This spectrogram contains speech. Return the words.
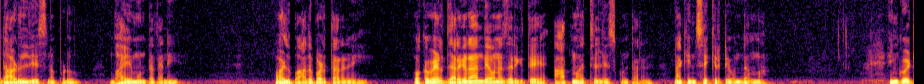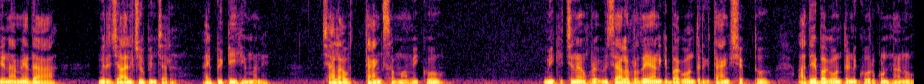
దాడులు చేసినప్పుడు భయం ఉంటుందని వాళ్ళు బాధపడతారని ఒకవేళ జరగరాంది ఏమైనా జరిగితే ఆత్మహత్యలు చేసుకుంటారని నాకు ఇన్సెక్యూరిటీ ఉందమ్మా. ఇంకోటి నా మీద మీరు జాలి చూపించారు. ఐ పిటీ హిమ్ అని. చాలా థ్యాంక్స్ అమ్మా మీకు. మీకు ఇచ్చిన హృ విశాల హృదయానికి భగవంతుడికి థ్యాంక్స్ చెప్తూ అదే భగవంతుడిని కోరుకుంటున్నాను.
